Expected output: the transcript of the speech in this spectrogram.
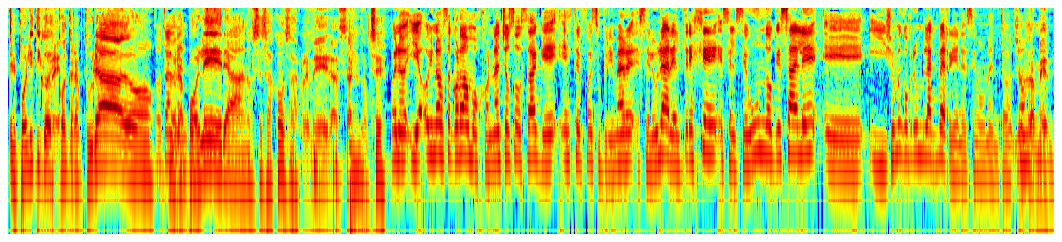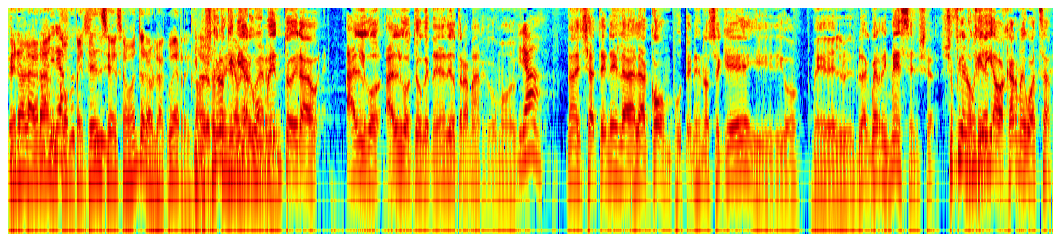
El político Sí. descontracturado, Totalmente. la polera, no sé esas La cosas. remera, exacto. Sí. Bueno, y hoy nos acordamos con Nacho Sosa que este fue su primer celular, el 3G, es el segundo que sale, eh, y yo me compré un BlackBerry en ese momento. Yo No- también. tenía. Era la gran Mirá. competencia de ese momento, era BlackBerry. No, Pero yo creo que mi BlackBerry. argumento era algo, algo tengo que tener de otra marca. Como Mirá. Ya tenés la, la compu, tenés no sé qué, y digo, me- el BlackBerry Messenger. Yo fui al no mundial- quería bajarme WhatsApp.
